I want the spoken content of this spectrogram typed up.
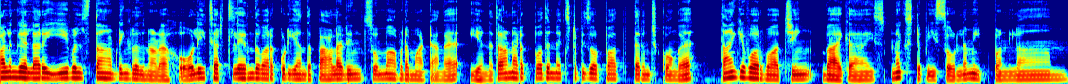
ஆளுங்க எல்லாரும் ஈவல்ஸ் தான் அப்படிங்கிறதுனால ஹோலி சர்ச்ல இருந்து வரக்கூடிய அந்த பாலடின் சும்மா விட மாட்டாங்க. என்னதான் நடக்க போகுது நெக்ஸ்ட் எபிசோட் பார்த்து தெரிஞ்சுக்கோங்க. தேங்க்யூ ஃபார் வாட்சிங் பாய் கைஸ் நெக்ஸ்ட் எபிசோடில் மீட் பண்ணலாம்.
